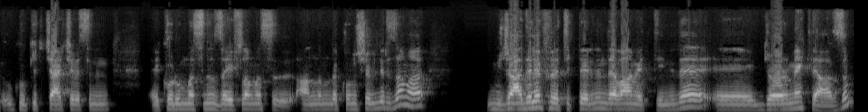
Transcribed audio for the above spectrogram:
hukuki çerçevesinin e, korunmasının zayıflaması anlamında konuşabiliriz ama mücadele pratiklerinin devam ettiğini de e, görmek lazım.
